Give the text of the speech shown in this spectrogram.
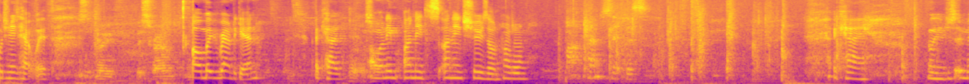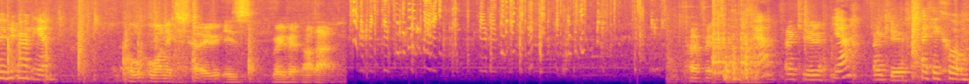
What do you need help with? Just move this round. I'll move it round again. Okay. what's Oh, I need, I need, I need shoes on. Hold on. Okay, slippers. Okay. Oh, you're just moving it round again. all, all I need to do is move it like that. Perfect. Yeah? Thank you. Yeah? Thank you. Okay, cool.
